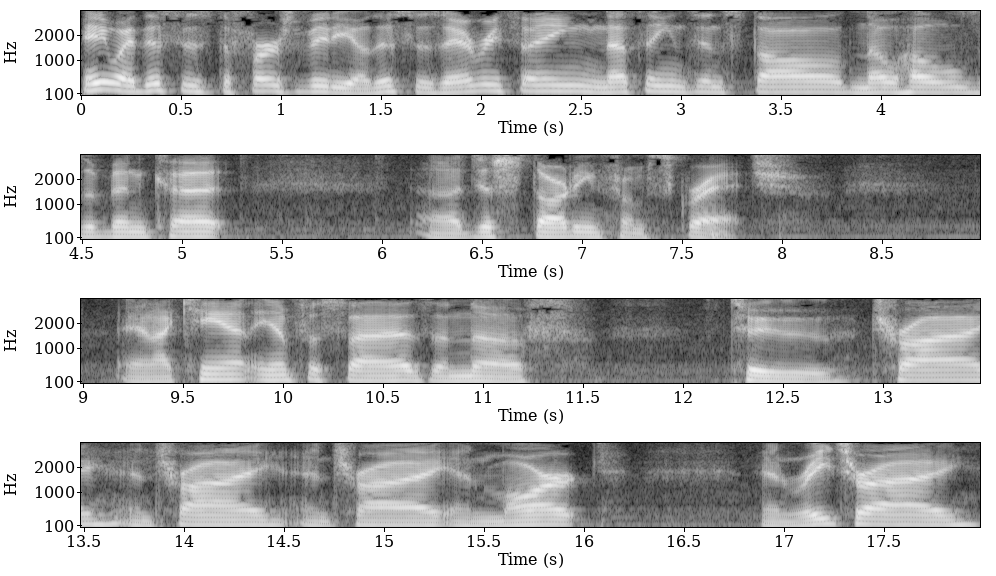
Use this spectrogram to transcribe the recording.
anyway, this is the first video. This is everything. Nothing's installed. No holes have been cut. uh, just starting from scratch. And I can't emphasize enough to try and try and try and mark and retry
